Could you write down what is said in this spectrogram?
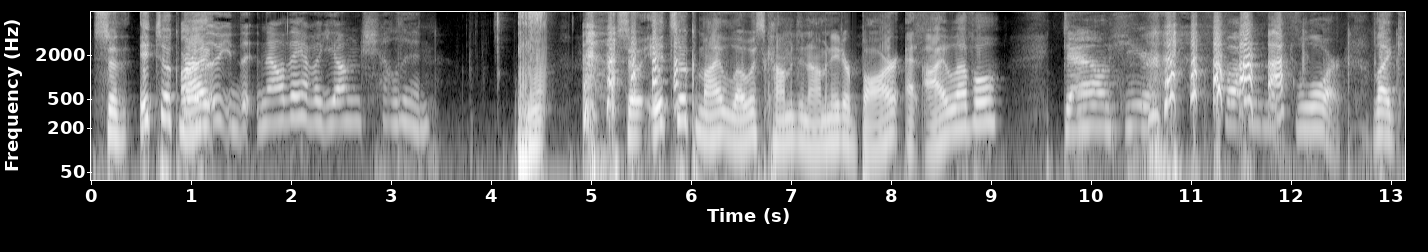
So it took Or my now they have a young Sheldon. So it took my lowest common denominator bar at eye level down here, fucking the floor. Like,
